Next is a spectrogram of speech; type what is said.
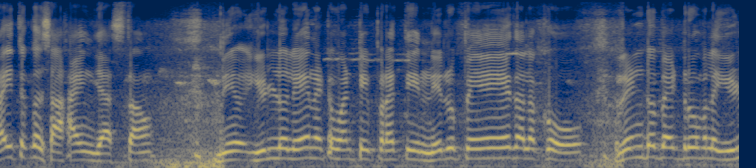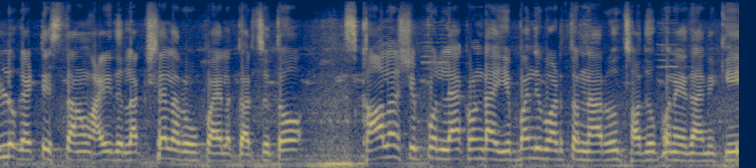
రైతుకు సహాయం చేస్తాం. ఇళ్ళు లేనటువంటి ప్రతి నిరుపేదలకు రెండు బెడ్రూముల ఇళ్ళు కట్టిస్తాం ఐదు లక్షల రూపాయల ఖర్చుతో. స్కాలర్షిప్పులు లేకుండా ఇబ్బంది పడుతున్నారు చదువుకునేదానికి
